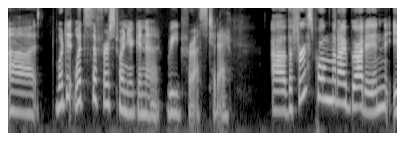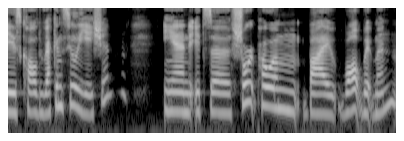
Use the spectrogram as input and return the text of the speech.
Uh, what what's the first one you're going to read for us today? Uh, the first poem that I brought in is called Reconciliation, and it's a short poem by Walt Whitman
